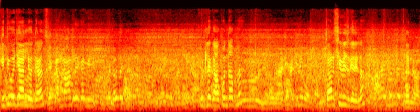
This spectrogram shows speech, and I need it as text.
किती वजे आणले होते आज? कुठले गाव कोणतं आपलं? चारशे वीस गेले ना? धन्यवाद.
